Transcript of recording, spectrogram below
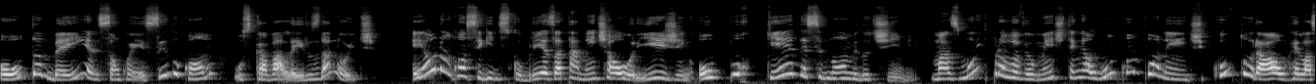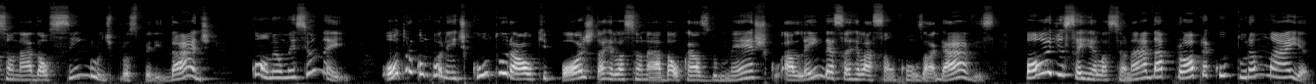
ou também eles são conhecidos como os Cavaleiros da Noite. Eu não consegui descobrir exatamente a origem ou porquê desse nome do time, mas muito provavelmente tem algum componente cultural relacionado ao símbolo de prosperidade, como eu mencionei. Outro componente cultural que pode estar relacionado ao caso do México, além dessa relação com os agaves, pode ser relacionada à própria cultura maia,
